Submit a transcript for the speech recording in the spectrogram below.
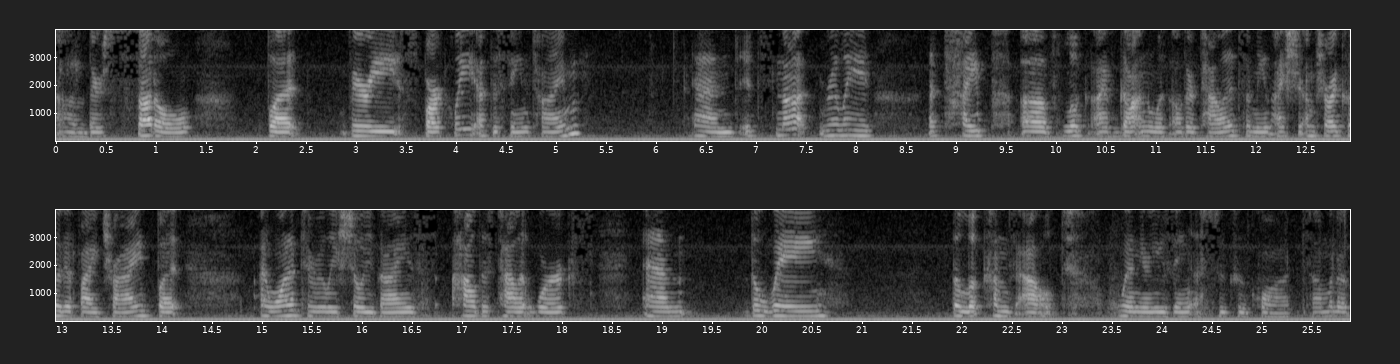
Um, they're subtle, but very sparkly at the same time. And it's not really a type of look I've gotten with other palettes. I mean, I I'm sure I could if I tried, but I wanted to really show you guys how this palette works and the way the look comes out when you're using a Suqqu quad. So I'm gonna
